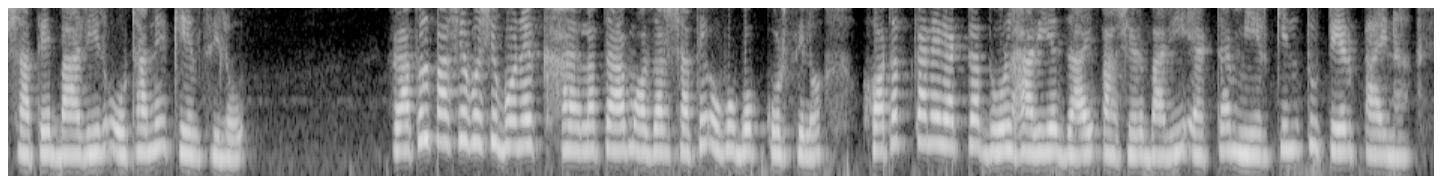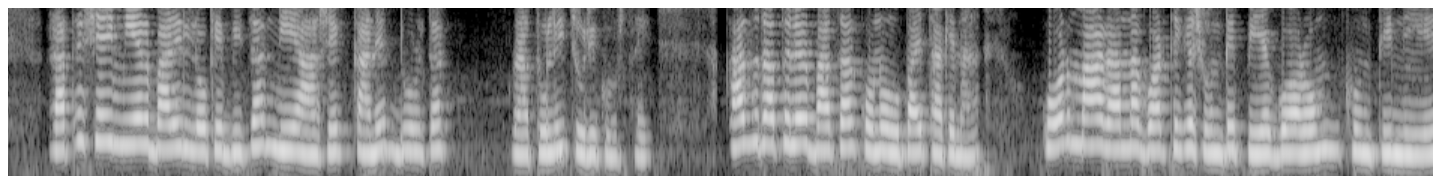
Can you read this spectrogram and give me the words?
সাথে বাড়ির উঠানে খেলছিল। রাতুল পাশে বসে বোনের খেলাটা মজার সাথে উপভোগ করছিল। হঠাৎ কানের একটা দুল হারিয়ে যায় পাশের বাড়ি, একটা মেয়ের কিন্তু টের পায় না। রাতে সেই মেয়ের বাড়ির লোকে বিচার নিয়ে আসে কানের দুলটা রাতুলই চুরি করছে। আজ রাতুলের বাঁচার কোনো উপায় থাকে না। ওর মা রান্নাঘর থেকে শুনতে পেয়ে গরম খুন্তি নিয়ে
